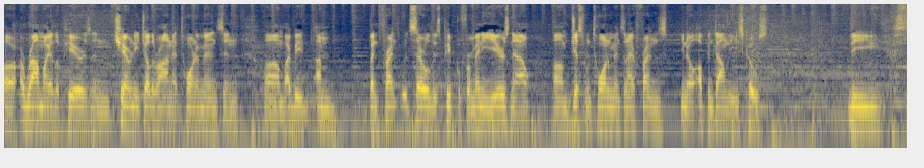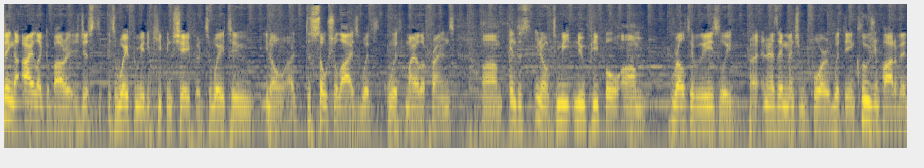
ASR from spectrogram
uh, around my other peers and cheering each other on at tournaments. And um, I've been, been friends with several of these people for many years now, um, just from tournaments, and I have friends, you know, up and down the East Coast the thing I like about it is just it's a way for me to keep in shape. It's a way to you know uh, to socialize with with my other friends, um, and to you know to meet new people um, relatively easily. Uh, and as I mentioned before, with the inclusion part of it,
